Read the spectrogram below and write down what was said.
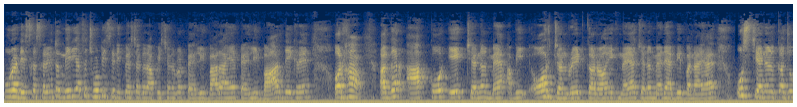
पूरा डिस्कस करेंगे। तो मेरी आपसे छोटी सी रिक्वेस्ट अगर आप इस चैनल पर पहली बार आए हैं, पहली बार देख रहे हैं, और हाँ अगर आपको एक चैनल मैं अभी और जनरेट कर रहा हूँ, एक नया चैनल मैंने अभी बनाया है। उस चैनल का जो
